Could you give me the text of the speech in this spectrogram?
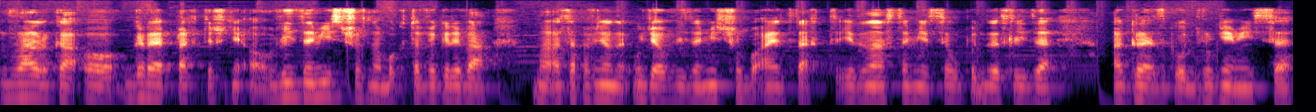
Walka o grę praktycznie o Lidze Mistrzów, no bo kto wygrywa ma zapewniony udział w Lidze Mistrzów, bo Eintracht 11 miejsce w Bundeslidze, a Glasgow drugie miejsce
